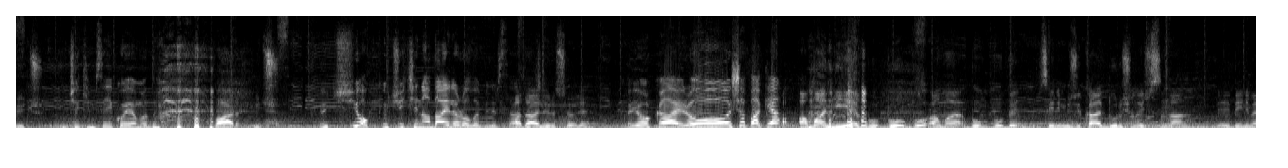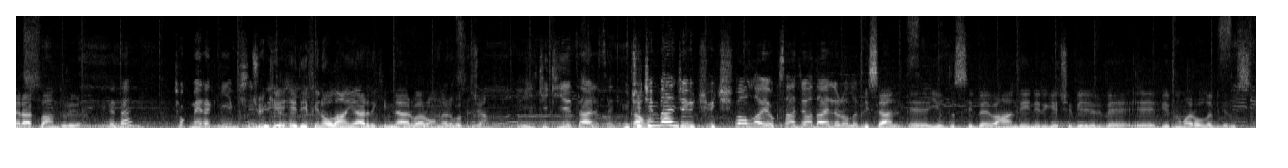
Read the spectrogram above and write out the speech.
Üç. Üçe kimseyi koyamadım. Var. Üç. Üç yok. Üç için adaylar olabilir sadece. Adayları söyle. Yok hayır. Oo Şafak ya. Ama niye? Bu bu bu ama bu bu senin müzikal duruşun açısından e, beni meraklandırıyor. Neden? Çok merak iyi bir şey Çünkü değil. hedefin olan yerde kimler var onlara bakacağım. İlk iki yeterli senin. Üç Tamam. için bence üç, üç vallahi yok. Sadece adaylar olabilir. sen e, Yıldız Silve ve Hande Yener'i geçebilir ve e, bir numara olabilir misin?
